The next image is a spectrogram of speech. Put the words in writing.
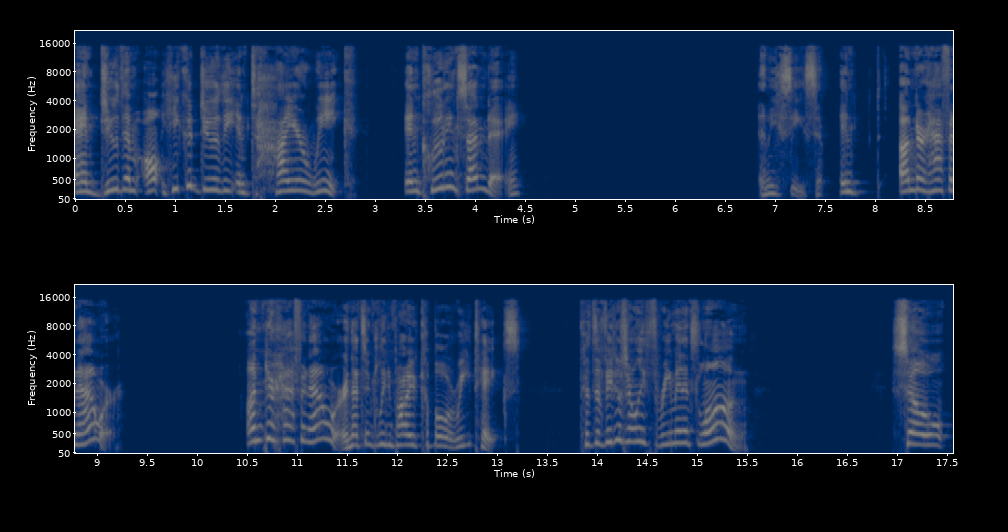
and do them all? He could do the entire week, including Sunday. Let me see, in under half an hour. Under half an hour, and that's including probably a couple of retakes, because the videos are only three minutes long. So,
